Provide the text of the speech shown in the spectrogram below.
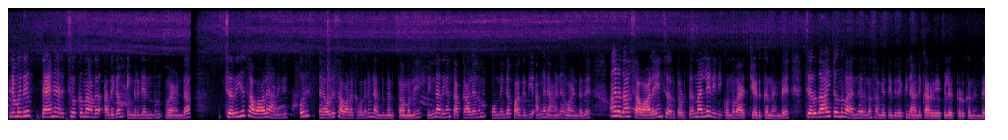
പിന്നെ നമ്മൾ ഇത് തേങ്ങ അരച്ച് വെക്കുന്നതുകൊണ്ട് അധികം ഇൻഗ്രീഡിയൻസും വേണ്ട. ചെറിയ സവാള ആണെങ്കിൽ ഒരു ഒരു സവാളക്ക് പകരം രണ്ടെണ്ണം എടുത്താൽ മതി. പിന്നെ അധികം തക്കാളികളും ഒന്നിന്റെ പകുതി അങ്ങനെയാണ് വേണ്ടത്. അങ്ങനെ ഇതാ സവാളയും ചേർത്ത് കൊടുത്ത് നല്ല രീതിക്കൊന്ന് വഴറ്റിയെടുക്കുന്നുണ്ട്. ചെറുതായിട്ടൊന്ന് വരന്ന് വരുന്ന സമയത്ത് ഇതിലേക്ക് ഞാൻ കറിവേപ്പില ഇട്ട് കൊടുക്കുന്നുണ്ട്.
